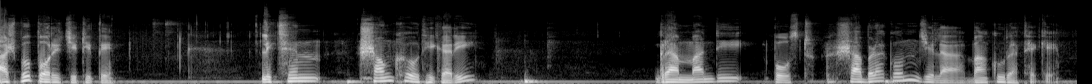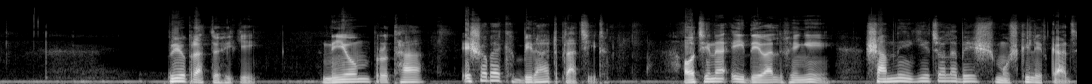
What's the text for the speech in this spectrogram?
আসব পরের চিঠিতে। লিখছেন, শঙ্খ অধিকারী, গ্রাম মান্ডি, পোস্ট সাবড়াকোন, জেলা বাঁকুড়া থেকে। প্রিয় প্রাত্যহিকী, নিয়ম, প্রথা, এসব এক বিরাট প্রাচীর। অচেনা এই দেওয়াল ভেঙে সামনে এগিয়ে চলা বেশ মুশকিলের কাজ।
